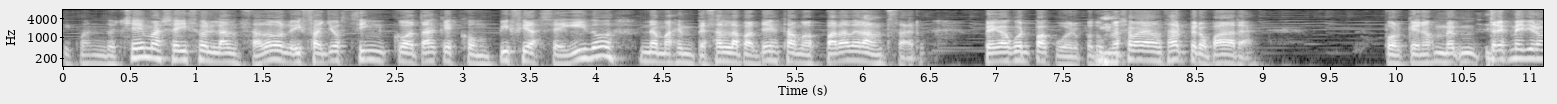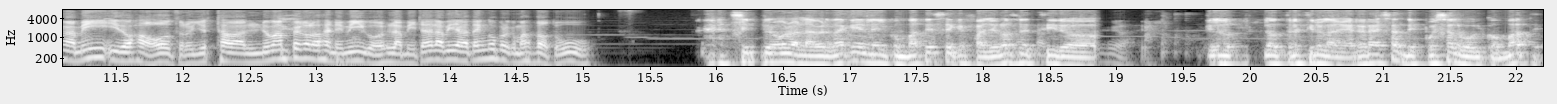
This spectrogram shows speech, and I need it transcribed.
Y cuando Chema se hizo el lanzador y falló cinco ataques con pifias seguidos, nada más empezar la partida estamos para de lanzar. Pega cuerpo a cuerpo. Tu clase va a lanzar pero para. Porque nos, me- tres me dieron a mí y dos a otro. Yo estaba, no me han pegado los enemigos. La mitad de la vida la tengo porque me has dado tú. Sí, pero bueno, la verdad que en el combate ese que falló los tres tiros, los, los tres tiros la guerrera esa, después salvó el combate.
